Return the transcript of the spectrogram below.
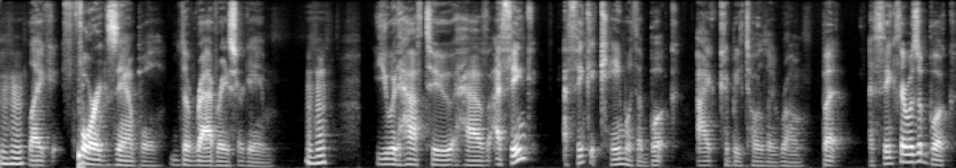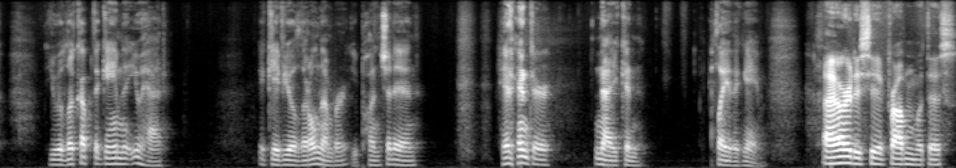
Mm-hmm. Like, for example, the Rad Racer game. Mm-hmm. You would have to have, I think, I think it came with a book. I could be totally wrong, but I think there was a book. You would look up the game that you had. It gave you a little number. You punch it in, hit enter. Now you can play the game. I already see a problem with this.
